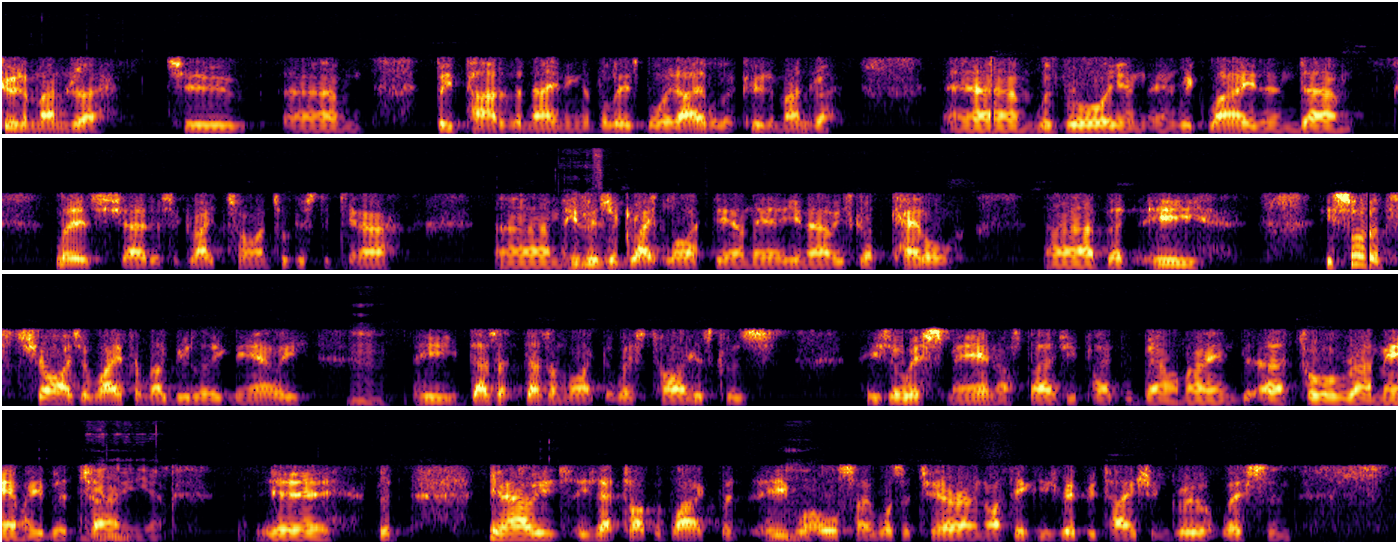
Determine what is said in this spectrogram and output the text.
Cootamundra to um, be part of the naming of the Les Boyd Oval at Cootamundra um, with Roy and, and Rick Wade. And um, Les showed us a great time, took us to dinner. Um, he lives a great life down there. You know, he's got cattle, uh, but he he sort of shies away from rugby league now. He mm. he doesn't doesn't like the West Tigers because he's a West man. I suppose he played for Balmain uh, for uh, Manly, but yeah, um, yeah, yeah, but you know, he's, he's that type of bloke, but he mm. also was a terror, and I think his reputation grew at West. And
